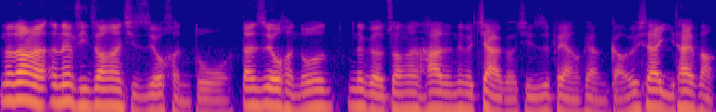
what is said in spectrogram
那当然，NFT 专案其实有很多，但是有很多那个专案，它的那个价格其实是非常非常高。尤其在以太坊，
